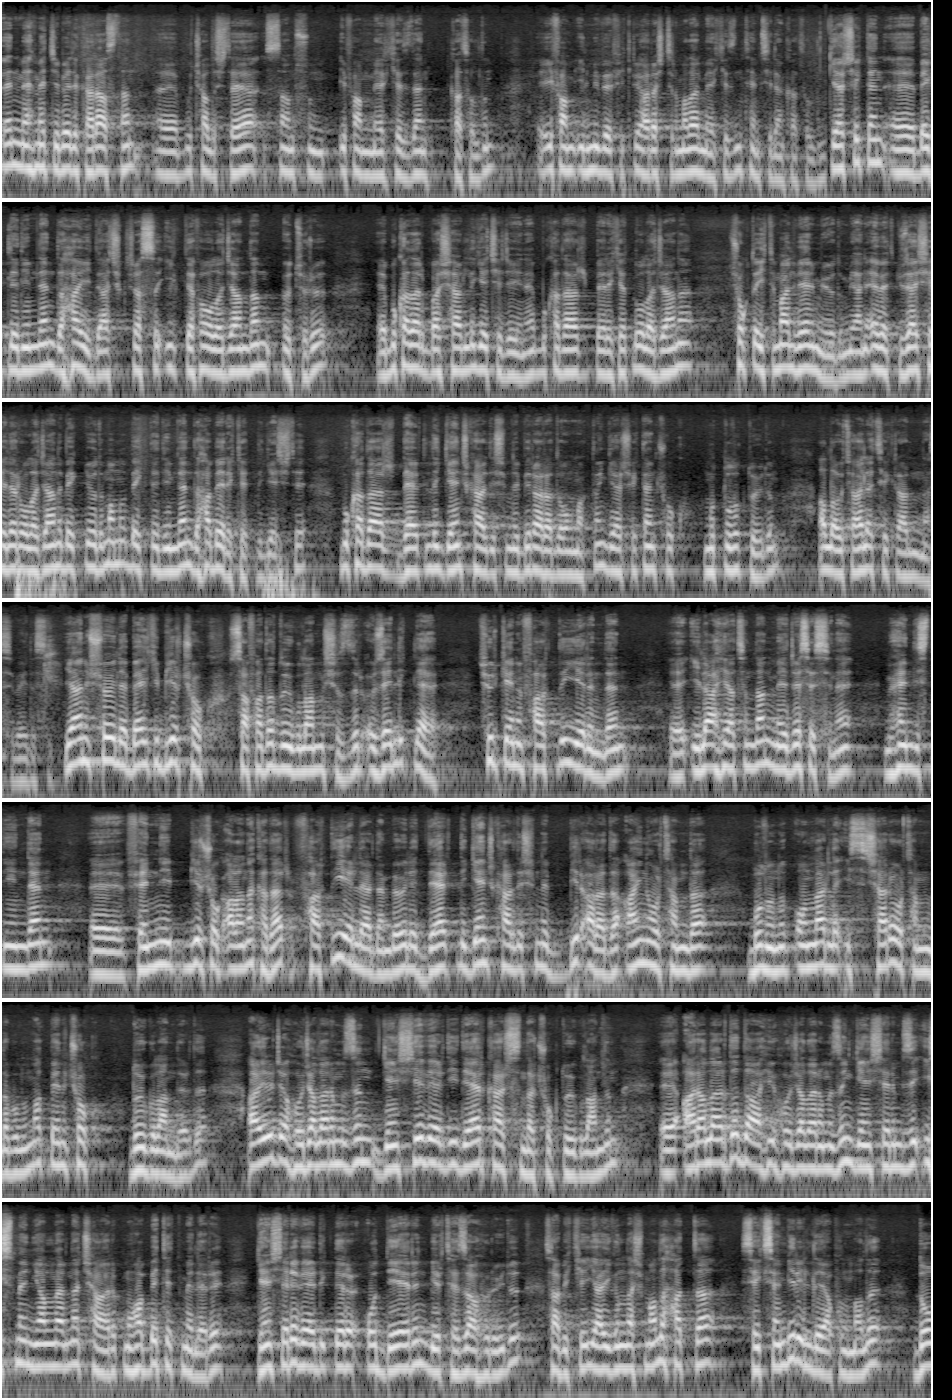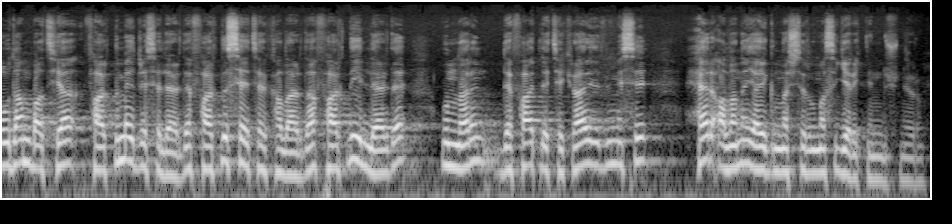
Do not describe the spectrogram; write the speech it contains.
Ben Mehmet Cebeli Karaaslan. Ee, Bu çalıştaya Samsun İFAM Merkez'den katıldım. Ee, İFAM İlmi ve Fikri Araştırmalar Merkezi'nin temsilen katıldım. Gerçekten e, beklediğimden daha iyiydi. Açıkçası ilk defa olacağından ötürü e, bu kadar başarılı geçeceğine, bu kadar bereketli olacağına çok da ihtimal vermiyordum. Yani evet güzel şeyler olacağını bekliyordum ama beklediğimden daha bereketli geçti. Bu kadar dertli genç kardeşimle bir arada olmaktan gerçekten çok mutluluk duydum. Allahü Teala tekrarını nasip eylesin. Yani şöyle belki birçok safhada duygulanmışızdır. Özellikle Türkiye'nin farklı yerinden e, ilahiyatından medresesine, mühendisliğinden e, fenli birçok alana kadar farklı yerlerden böyle dertli genç kardeşimle bir arada aynı ortamda bulunup onlarla istişare ortamında bulunmak beni çok duygulandırdı. Ayrıca hocalarımızın gençliğe verdiği değer karşısında çok duygulandım. E, aralarda dahi hocalarımızın gençlerimizi ismen yanlarına çağırıp muhabbet etmeleri, gençlere verdikleri o değerin bir tezahürüydü. Tabii ki yaygınlaşmalı hatta 81 ilde yapılmalı. Doğudan batıya farklı medreselerde, farklı STK'larda, farklı illerde bunların defaatle tekrar edilmesi, her alana yaygınlaştırılması gerektiğini düşünüyorum.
